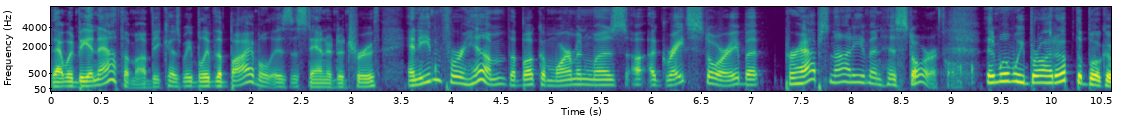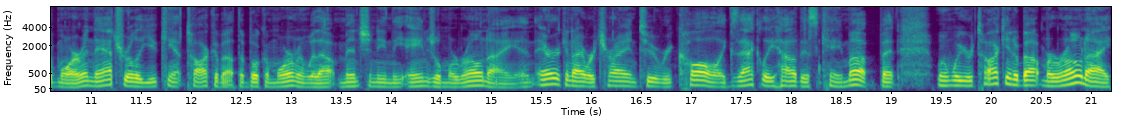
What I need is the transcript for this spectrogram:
that would be anathema because we believe the Bible is the standard of truth. And even for him, the Book of Mormon was a, great story, but perhaps not even historical. And when we brought up the Book of Mormon, naturally you can't talk about the Book of Mormon without mentioning the angel Moroni. And Eric and I were trying to recall exactly how this came up. But when we were talking about Moroni,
